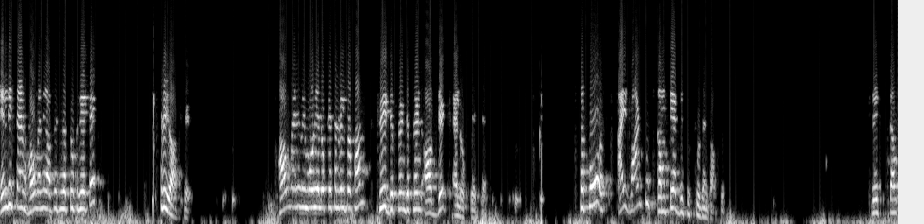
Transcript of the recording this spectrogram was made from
In this time, how many objects you have to create? Three objects. How many memory allocation will perform? Three different different object allocation. Suppose I want to compare this student object. System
